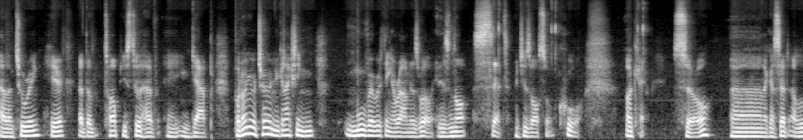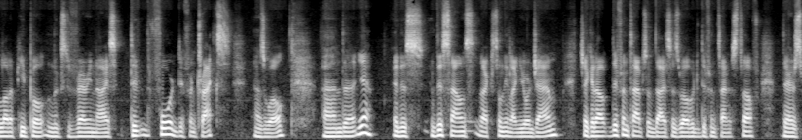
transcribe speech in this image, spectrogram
Alan Turing here at the top you still have a gap. But on your turn you can actually move everything around as well. It is not set which is also cool okay so uh, like I said a lot of people looks very nice. Four different tracks as well. And uh, yeah it is if this sounds like something like your jam check it out. Different types of dice as well with different type of stuff. There's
